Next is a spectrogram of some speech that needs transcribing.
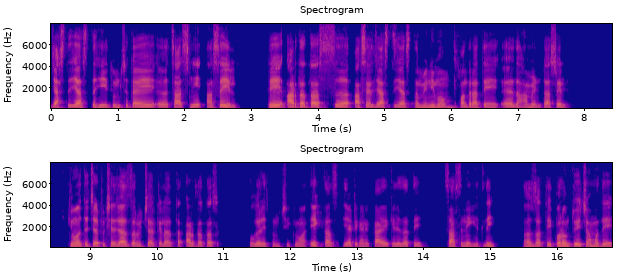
जास्तीत जास्त ही तुमचं काय चाचणी असेल ते अर्धा तास असेल जास्तीत जास्त मिनिमम पंधरा ते दहा मिनिटं असेल. किंवा त्याच्यापेक्षा जास्त जर विचार केला तर अर्धा तास वगैरे तुमची किंवा एक तास या ठिकाणी काय केली जाते चाचणी घेतली जाते. परंतु याच्यामध्ये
